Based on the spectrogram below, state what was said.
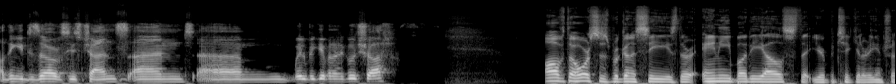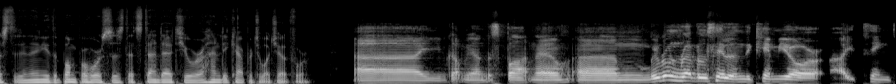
I think he deserves his chance, and um, we'll be giving it a good shot. Of the horses we're going to see, is there anybody else that you're particularly interested in? Any of the bumper horses that stand out to you or a handicapper to watch out for? Uh, you've got me on the spot now. Um, we run Rebels Hill in the Kim Muir. I think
